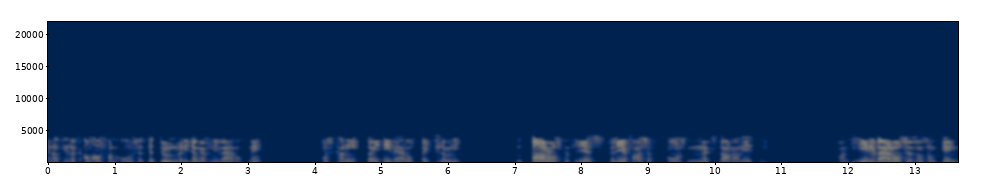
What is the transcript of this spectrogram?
En natuurlik almal van ons het te doen met die dinge van die wêreld, né? Ons kan nie uit die wêreld uitklim nie. Maar ons moet lees, leef asof ons niks daaraan het nie. Want hierdie wêreld soos ons hom ken,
